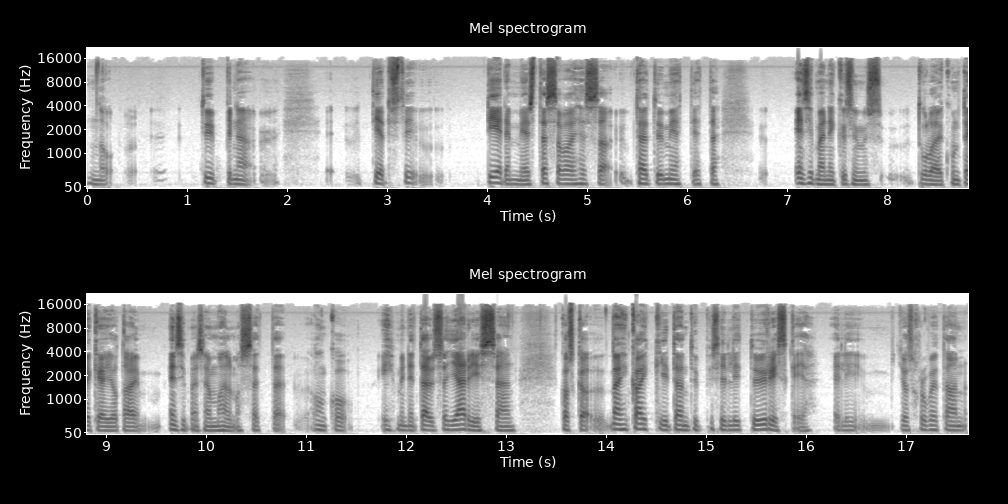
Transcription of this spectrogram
No tyyppinä tietysti tiedemies tässä vaiheessa täytyy miettiä, että ensimmäinen kysymys tulee, kun tekee jotain ensimmäisenä maailmassa, että onko ihminen täysin järjissään, koska näihin kaikkiin tämän tyyppisiin liittyy riskejä. Eli jos ruvetaan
